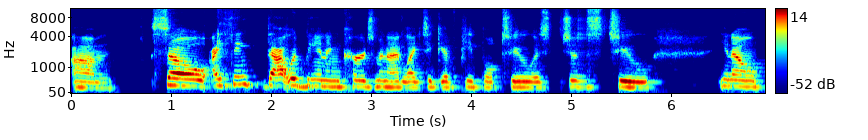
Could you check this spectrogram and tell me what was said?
um, so i think that would be an encouragement i'd like to give people too is just to you know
